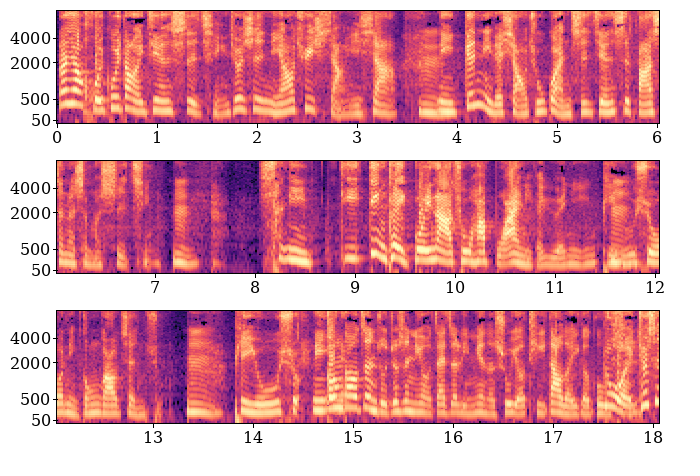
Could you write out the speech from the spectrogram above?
那要回归到一件事情，就是你要去想一下，嗯，你跟你的小主管之间是发生了什么事情？嗯，你一定可以归纳出他不爱你的原因，比如说你功高震主。嗯，譬如说，你功高震主，就是你有在这里面的书有提到的一个故事。对，就是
